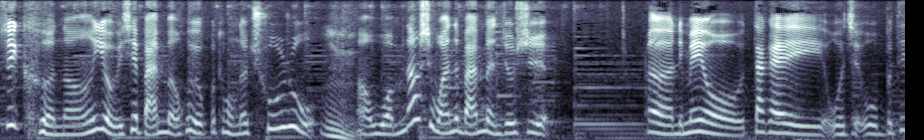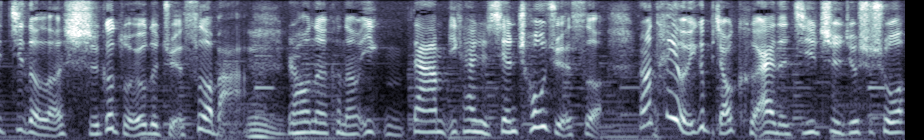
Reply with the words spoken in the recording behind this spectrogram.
所以可能有一些版本会有不同的出入。嗯，啊，我们当时玩的版本就是。呃，里面有大概我记我不太记得了十个左右的角色吧。嗯。然后呢，可能一大家一开始先抽角色，然后它有一个比较可爱的机制，就是说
